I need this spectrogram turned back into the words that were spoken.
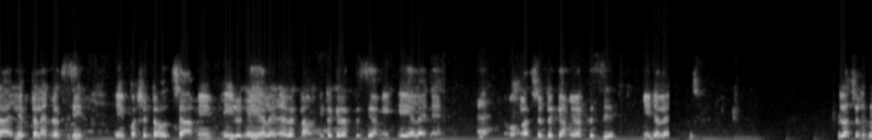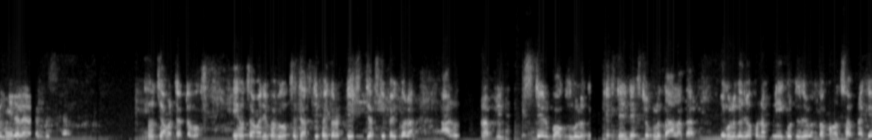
রাইট লেফট লাইন রাখছি, এই পাশেরটা হচ্ছে আমি এই এই লাইনে রাখলাম, এটাকে রাখতেছি আমি এই লাইনে হ্যাঁ? এবং লাস্টেরটাকে আমি রাখতেছি মিডল লাইন লাস্টেরটাকে মিডল লাইনে রাখতেছি হ্যাঁ? হচ্ছে আমার চারটা বক্স এই হচ্ছে আমার এভাবে হচ্ছে জাস্টিফাই করা টেক্সট জাস্টিফাই করা, আর হচ্ছে আপনি টেক্সটের বক্সগুলো টেক্সট এই টেক্সটগুলো তো আলাদা। এগুলোকে যখন আপনি ই করতে যাবেন তখন হচ্ছে আপনাকে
